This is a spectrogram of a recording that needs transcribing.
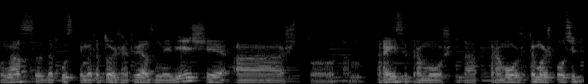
у нас, допустим, это тоже отвязанные вещи, а что там, рейсы промоушен, да, промоушен, ты можешь получить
